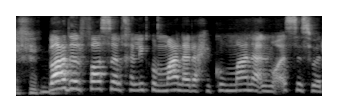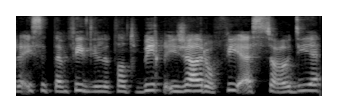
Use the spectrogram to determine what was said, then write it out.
بعد الفاصل خليكم معنا رح يكون معنا المؤسس والرئيس التنفيذي لتطبيق إيجارو في السعودية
